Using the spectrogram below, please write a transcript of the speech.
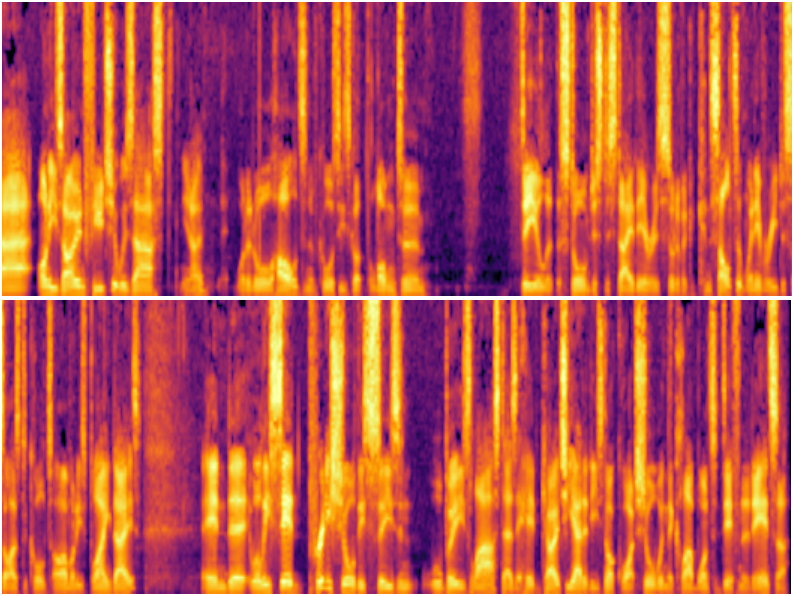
uh, on his own future, was asked, you know, what it all holds. And of course, he's got the long term deal at the Storm just to stay there as sort of a consultant whenever he decides to call time on his playing days. And uh, well, he said pretty sure this season will be his last as a head coach. He added he's not quite sure when the club wants a definite answer.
